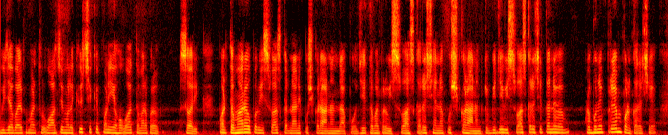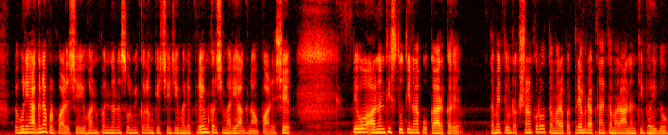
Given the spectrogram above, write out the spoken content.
બીજા બાર પ્રમાણે થોડું વાંચવામાં લખ્યું છે કે પણ એ હોવા તમારા પર સોરી પણ તમારા ઉપર વિશ્વાસ કરનારને પુષ્કળ આનંદ આપો જે તમારા પર વિશ્વાસ કરે છે એને પુષ્કળ આનંદ. કેમ કે જે વિશ્વાસ કરે છે તને પ્રભુને પ્રેમ પણ કરે છે. પ્રભુની આજ્ઞા પણ પાડે છે. યુહાન પંદરના સોળમી કલમ કે છે, જે મને પ્રેમ કરે છે, મારી આજ્ઞાઓ પાડે છે. તેઓ આનંદથી સ્તુતિના પુકાર કરે. તમે તેઓ રક્ષણ કરો, તમારા પર પ્રેમ રાખનાર તમારા આનંદથી ભરી દો.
